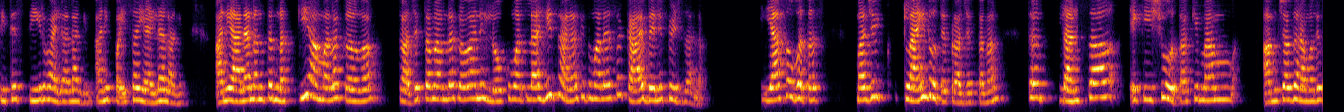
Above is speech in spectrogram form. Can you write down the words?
तिथे स्थिर व्हायला लागेल आणि पैसा यायला लागेल. आणि आल्यानंतर नक्की आम्हाला कळवा प्राजक्ता मॅमला कळवा आणि लोकमतलाही सांगा की तुम्हाला याचा काय बेनिफिट झाला. यासोबतच माझे क्लायंट होते प्राजक्ता मॅम तर त्यांचा एक इश्यू होता की मॅम आमच्या घरामध्ये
